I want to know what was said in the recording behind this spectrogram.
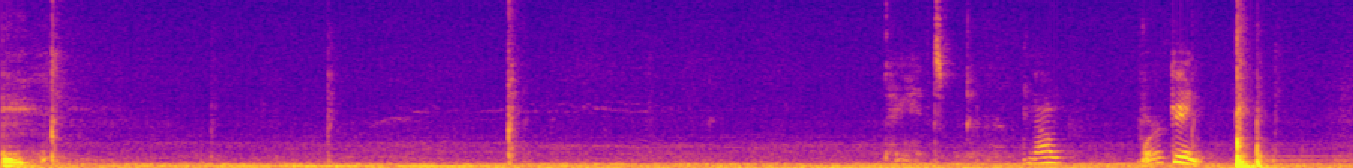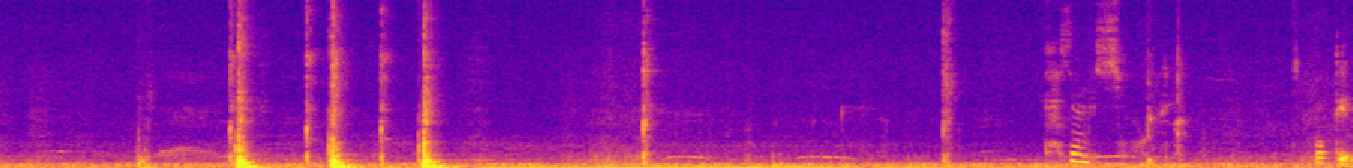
Not working. Guys, I'm sorry. Okay,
